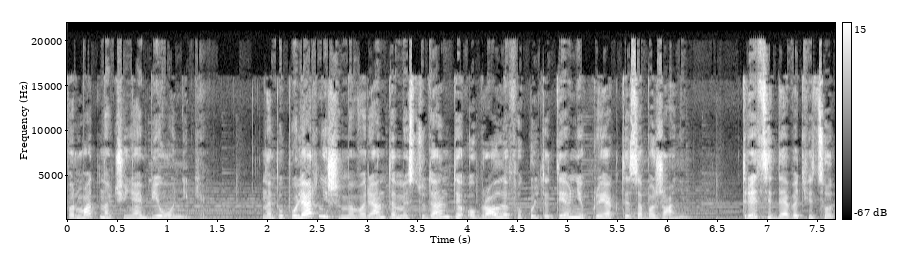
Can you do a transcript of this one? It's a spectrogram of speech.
Формат навчання біоніки. Найпопулярнішими варіантами студенти обрали факультативні проєкти за бажанням 39%.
